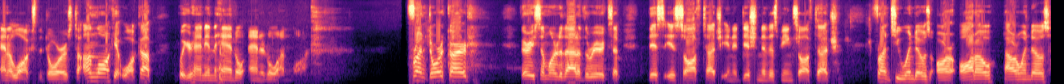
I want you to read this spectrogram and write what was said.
and it locks the doors. To unlock it, walk up, put your hand in the handle, and it'll unlock. Front door card, very similar to that of the rear, except this is soft touch in addition to this being soft touch. Front two windows are auto power windows.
